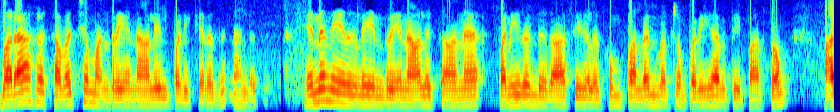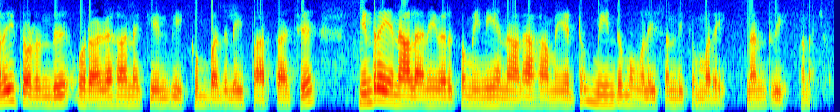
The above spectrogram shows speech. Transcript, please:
வராக கவச்சம் அன்றைய நாளில் படிக்கிறது நல்லது. என்ன நேர்களை இன்றைய நாளுக்கான பனிரெண்டு ராசிகளுக்கும் பலன் மற்றும் பரிகாரத்தை பார்த்தோம். அதைத் தொடர்ந்து ஒரு அழகான கேள்விக்கும் பதிலை பார்த்தாச்சு. இன்றைய நாள் அனைவருக்கும் இனிய நாளாக அமையட்டும். மீண்டும் உங்களை சந்திக்கும் வரை நன்றி வணக்கம்.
